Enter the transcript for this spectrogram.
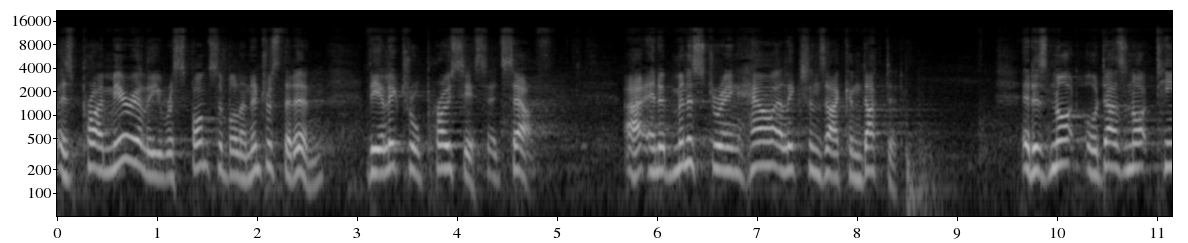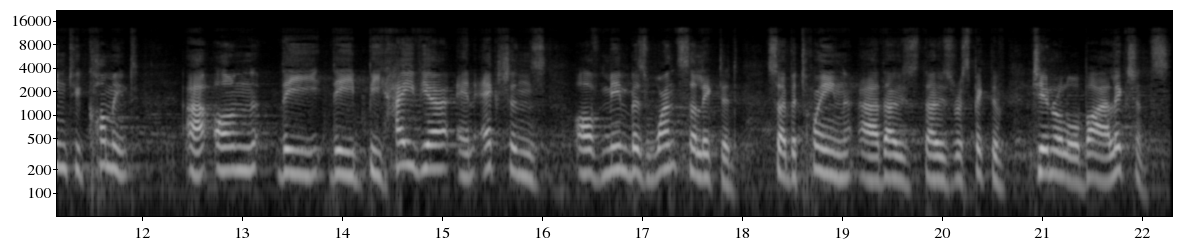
is primarily responsible and interested in the electoral process itself uh, and administering how elections are conducted. It is not or does not tend to comment uh, on the, the behaviour and actions of members once elected, so between uh, those, those respective general or by-elections.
